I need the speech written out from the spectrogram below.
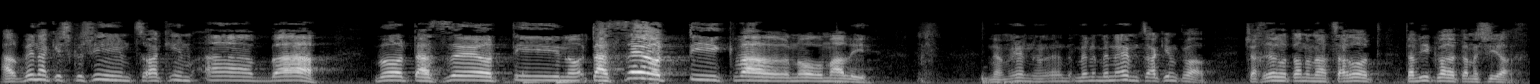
על בין הקשקושים צועקים, אבא, בוא תעשה אותי, תעשה אותי כבר נורמלי. ביניהם צועקים כבר, תשחרר אותנו מהצרות, תביא כבר את המשיח.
